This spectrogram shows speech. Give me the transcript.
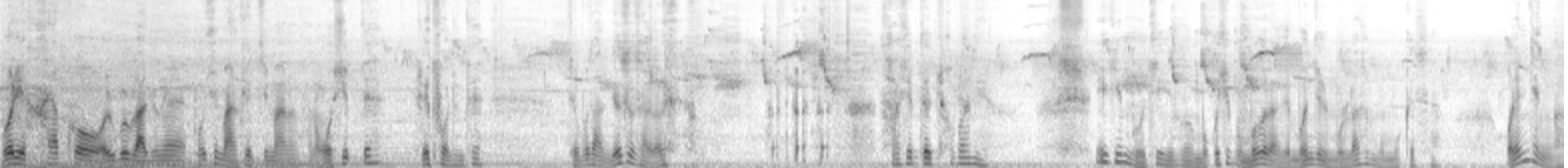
머리 하얗고 얼굴 나중에 보시면 알겠지만 한 50대? 이렇게 보는데, 저보다 한 6살 어려요. 40대 초반이에요. 이게 뭐지? 이거 먹고 싶으면 먹으라는데 뭔지를 몰라서 못 먹겠어요. 오렌지인가?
